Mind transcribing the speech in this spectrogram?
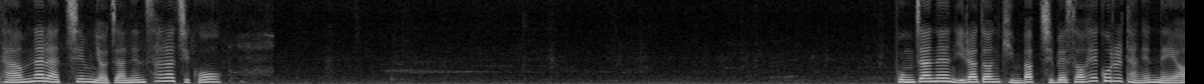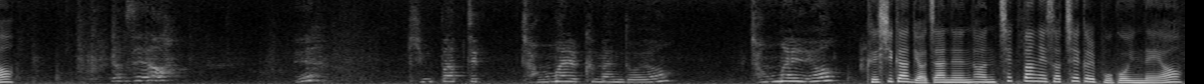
다음날 아침 여자는 사라지고 봉자는 일하던 김밥집에서 해고를 당했네요. 여보세요? 예? 김밥집 정말 그만둬요? 정말요? 그 시각 여자는 헌 책방에서 책을 보고 있네요.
